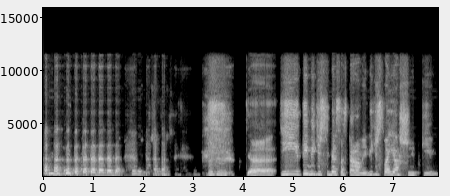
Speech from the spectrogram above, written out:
Да-да-да-да-да. Э, и ты видишь себя со стороны, видишь свои ошибки,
